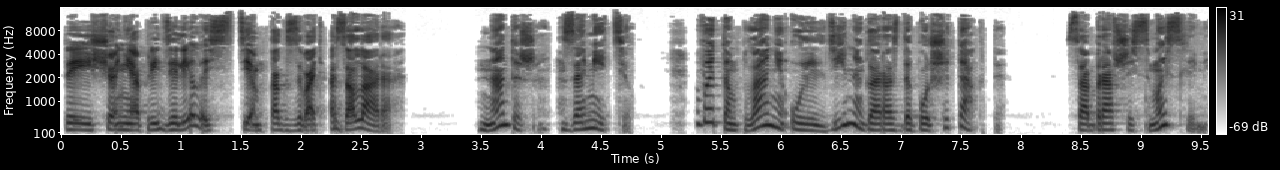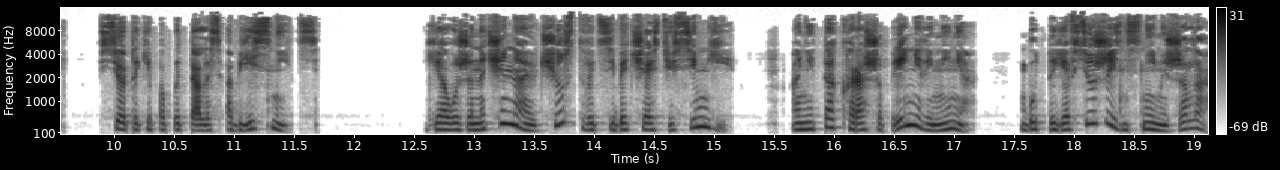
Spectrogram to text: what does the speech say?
«Ты еще не определилась с тем, как звать Азалара?» «Надо же, заметил. В этом плане у Эльдины гораздо больше такта. Собравшись с мыслями, все-таки попыталась объяснить. Я уже начинаю чувствовать себя частью семьи. Они так хорошо приняли меня, будто я всю жизнь с ними жила,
